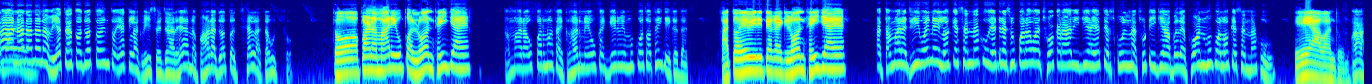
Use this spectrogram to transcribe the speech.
ના ના ના ના વેચાતો જોતો હોય ને તો એક લાખ વીસ હજાર હે અને ભાડે જોતો છેલ્લા ચૌદસો. તો પણ મારી ઉપર લોન થઈ જાય. તમારા ઉપર નો થાય ઘર ને એવું કઈ ગીરવી મૂકો તો થઈ જાય કદાચ. હા તો એવી રીતે કંઈક લોન થઈ જાય. આ તમારે જી હોય ને લોકેશન નાખવું એડ્રેસ ઉપર આવો છોકરા આવી ગયા અત્યારે સ્કૂલ ના છૂટી ગયા બધા ફોન મૂકો લોકેશન નાખું એ આ વાંધો નહીં. હા.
